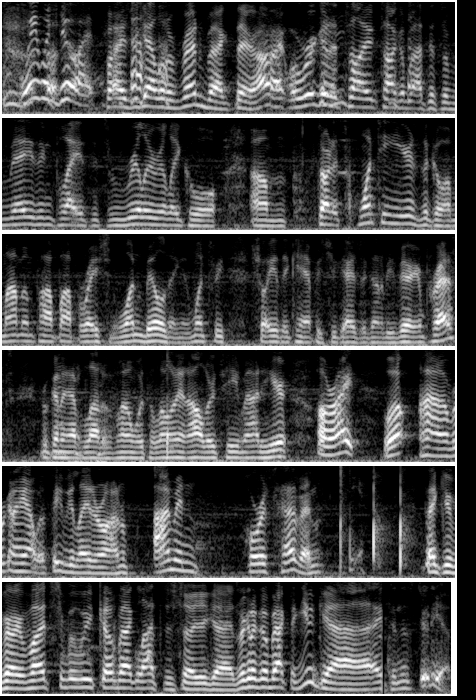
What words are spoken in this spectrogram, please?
we would do it. Fine, you got a little friend back there. All right, well, we're going to talk, talk about this amazing place. It's really, really cool. Um, started 20 years ago, a mom and pop operation, one building. And once we show you the campus, you guys are going to be very impressed. We're going to have a lot of fun with Alona and all her team out here. All right, well, uh, we're going to hang out with Phoebe later on. I'm in horse heaven. Yeah. Thank you very much. When we come back, lots to show you guys. We're going to go back to you guys in the studio.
